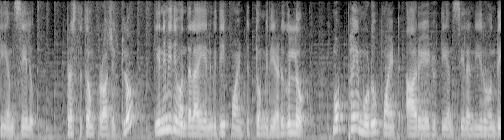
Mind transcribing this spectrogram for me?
టీఎంసీలు ప్రస్తుతం ప్రాజెక్టులో ఎనిమిది వందల ఎనిమిది పాయింట్ తొమ్మిది అడుగుల్లో ముప్పై మూడు పాయింట్ ఆరు ఏడు టీఎంసీల నీరు ఉంది.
